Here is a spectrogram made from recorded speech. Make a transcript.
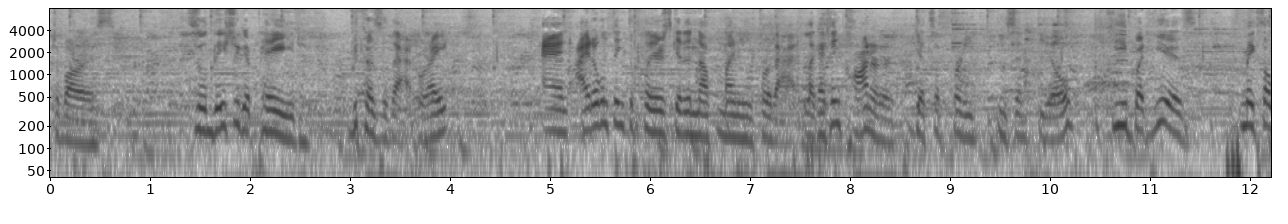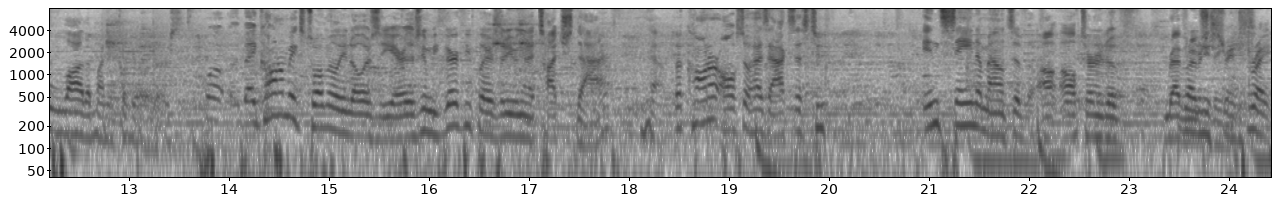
Tavares. So they should get paid because of that, right? And I don't think the players get enough money for that. Like I think Connor gets a pretty decent deal. He, but he is makes a lot of money for the Oilers. Well, and Connor makes twelve million dollars a year. There's going to be very few players that are even going to touch that. Yeah. But Connor also has access to insane amounts of uh, alternative revenue, Revenue streams, right?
